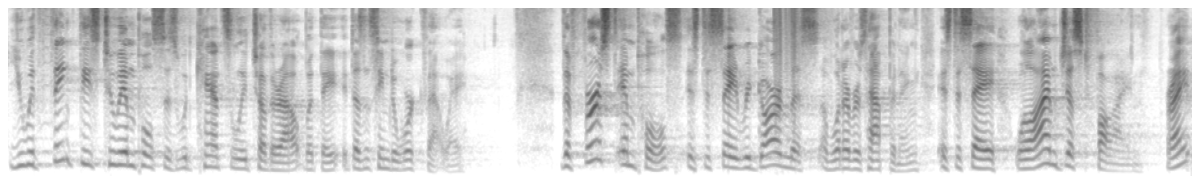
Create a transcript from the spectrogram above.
you would think these two impulses would cancel each other out, but they, it doesn't seem to work that way. The first impulse is to say, regardless of whatever's happening, is to say, well, I'm just fine, right?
